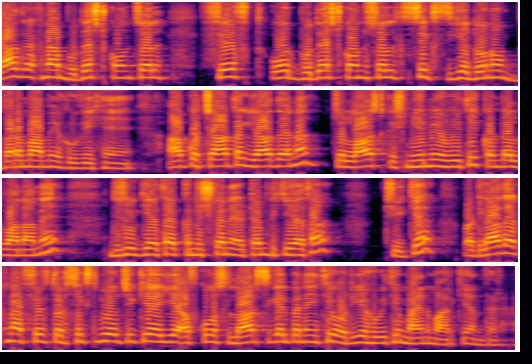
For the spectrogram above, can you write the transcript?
याद रखना, बुद्धिस्ट काउंसिल फिफ्थ और बुद्धिस्ट काउंसिल सिक्स ये दोनों बर्मा में हुई हैं। आपको चार तक याद है ना, जो लास्ट कश्मीर में हुई थी, कंडलवाना में, जिसको किया था कनिष्का ने अटेम्प्ट किया था, ठीक है? बट याद रखना फिफ्थ और सिक्स भी हो चुकी है, ये ऑफकोर्स लार्ज स्केल पे नहीं थी और ये हुई थी म्यांमार के अंदर।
